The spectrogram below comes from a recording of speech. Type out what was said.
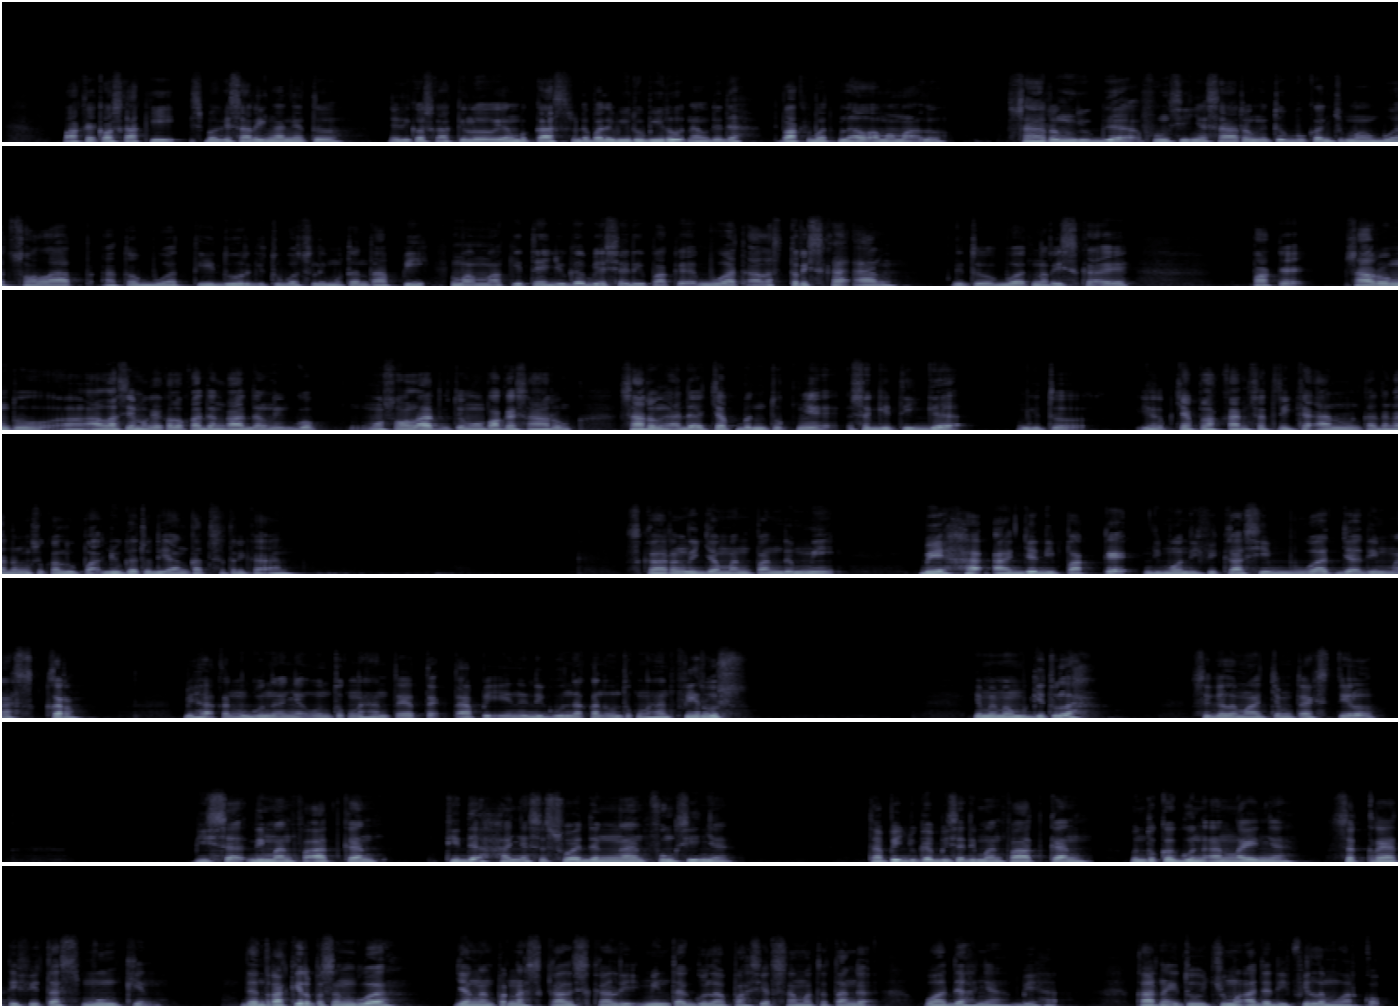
pakai kaos kaki sebagai saringannya tuh. Jadi kaos kaki lu yang bekas sudah pada biru-biru nah udah dah dipakai buat belau sama mak lu. Sarung juga fungsinya sarung itu bukan cuma buat sholat atau buat tidur gitu buat selimutan tapi mama kita juga biasanya dipakai buat alas teriskaan gitu buat neriska ya pakai sarung tuh uh, alas ya. Makanya kalau kadang-kadang nih gue mau sholat gitu mau pakai sarung sarungnya ada cap bentuknya segitiga gitu ya ceplakan setrikaan. Kadang-kadang suka lupa juga tuh diangkat setrikaan. Sekarang di zaman pandemi BH aja dipakai dimodifikasi buat jadi masker. BH kan gunanya untuk nahan tete tapi ini digunakan untuk nahan virus. Ya memang begitulah. Segala macam tekstil bisa dimanfaatkan tidak hanya sesuai dengan fungsinya tapi juga bisa dimanfaatkan untuk kegunaan lainnya, sekreativitas mungkin. Dan terakhir pesan gue, jangan pernah sekali-sekali minta gula pasir sama tetangga, wadahnya BH. Karena itu cuma ada di film Warkop.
